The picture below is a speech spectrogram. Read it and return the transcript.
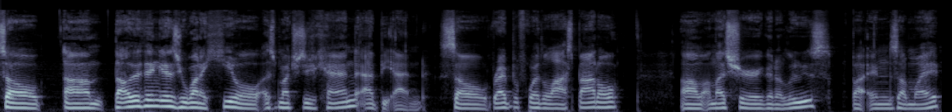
So um, the other thing is you want to heal as much as you can at the end. So right before the last battle, um, unless you're gonna lose, but in some way,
